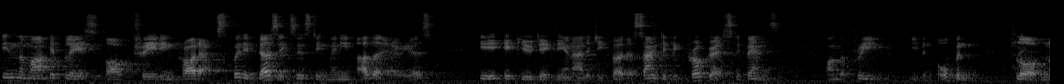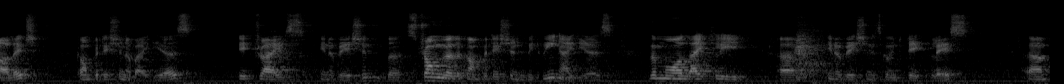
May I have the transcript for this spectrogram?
in the marketplace of trading products, but it does exist in many other areas if you take the analogy further. Scientific progress depends on the free, even open flow of knowledge, competition of ideas. It drives innovation. The stronger the competition between ideas, the more likely um, innovation is going to take place. Um,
